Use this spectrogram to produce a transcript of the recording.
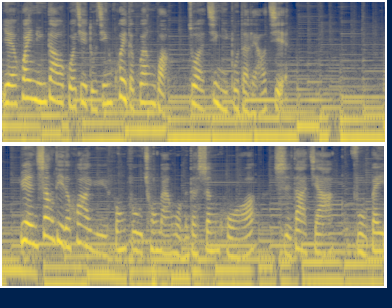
也欢迎您到国际读经会的官网做进一步的了解。愿上帝的话语丰富充满我们的生活，使大家福杯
